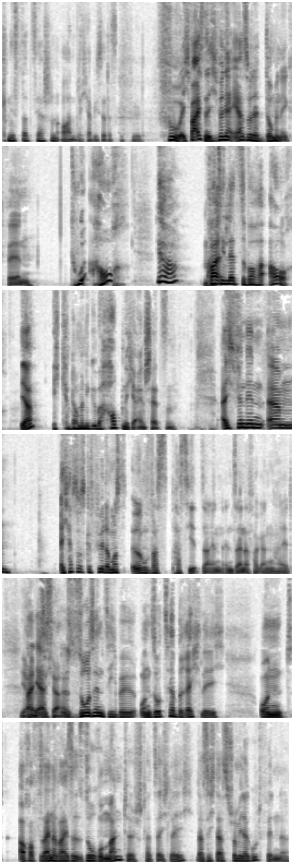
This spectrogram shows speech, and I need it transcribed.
knistert es ja schon ordentlich, habe ich so das Gefühl. Puh, ich weiß nicht, ich bin ja eher so der Dominik-Fan. Du auch? Ja. Martin letzte Woche auch. Ja? Ich kann Dominik überhaupt nicht einschätzen. Ich finde den, ähm, ich habe so das Gefühl, da muss irgendwas passiert sein in seiner Vergangenheit. Ja, Weil er Sicherheit. ist so sensibel und so zerbrechlich und auch auf seine Weise so romantisch tatsächlich, dass ich das schon wieder gut finde.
